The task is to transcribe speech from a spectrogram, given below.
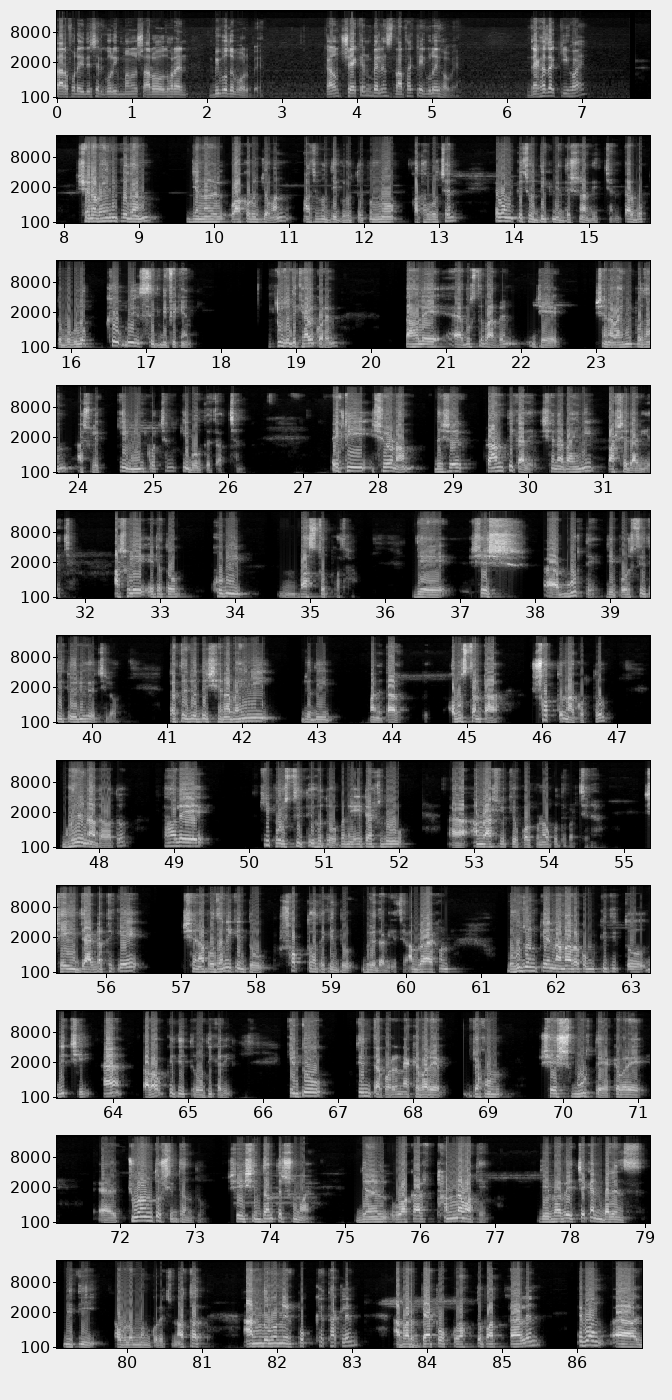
তারপরে এই দেশের গরিব মানুষ আরও ধরেন বিপদে পড়বে? কারণ চেক অ্যান্ড ব্যালেন্স না থাকলে এগুলোই হবে। দেখা যাক কি হয়। সেনাবাহিনী প্রধান জেনারেল ওয়াকরুজ্জামান মাঝে মধ্যে গুরুত্বপূর্ণ কথা বলছেন এবং কিছু দিক নির্দেশনা দিচ্ছেন। তার বক্তব্যগুলো খুবই সিগনিফিক্যান্ট একটু যদি খেয়াল করেন, তাহলে বুঝতে পারবেন যে সেনাবাহিনী প্রধান আসলে কি মিন করছেন, কি বলতে চাচ্ছেন? একটি শিরোনাম, দেশের ক্রান্তিকালে সেনাবাহিনী পাশে দাঁড়িয়েছে। আসলে এটা তো খুবই বাস্তব কথা যে শেষ মুহূর্তে যে পরিস্থিতি তৈরি হয়েছিল, তাতে যদি সেনাবাহিনী যদি মানে তার অবস্থানটা শক্ত না করত, ঘুরে না দাঁড়াতো, তাহলে কি পরিস্থিতি হতো? মানে এটা শুধু আমরা আসলে কেউ কল্পনাও করতে পারছি না। সেই জায়গা থেকে সেনাপ্রধানই কিন্তু শক্ত হাতে কিন্তু ঘুরে দাঁড়িয়েছে। আমরা এখন বহুজনকে নানা রকম কৃতিত্ব দিচ্ছি হ্যাঁ তারাও কৃতিত্বের অধিকারী। কিন্তু চিন্তা করেন একেবারে যখন শেষ মুহূর্তে একেবারে চূড়ান্ত সিদ্ধান্ত, সেই সিদ্ধান্তের সময় জেনারেল ওয়াকার ঠান্ডা মাথায় যেভাবে চেক অ্যান্ড ব্যালেন্স নীতি অবলম্বন করেছেন, অর্থাৎ আন্দোলনের পক্ষে থাকলেন, আবার ব্যাপক রক্তপাত এড়ালেন এবং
